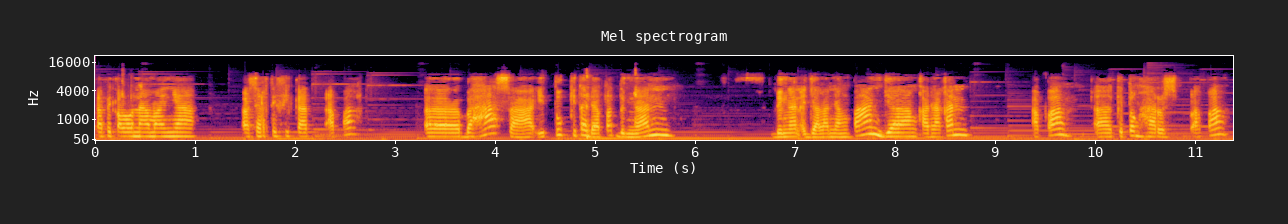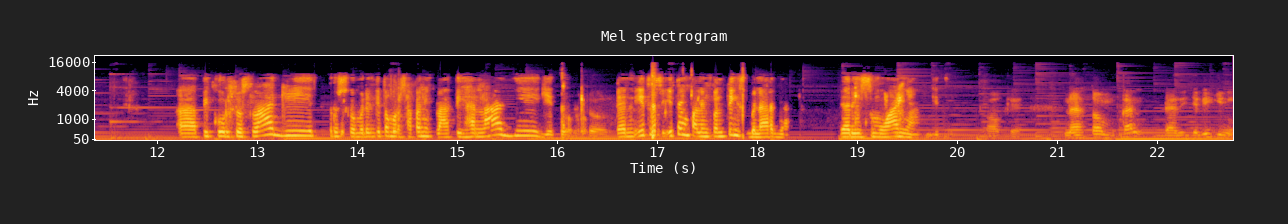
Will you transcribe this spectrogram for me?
Tapi kalau namanya uh, sertifikat apa uh, bahasa itu kita dapat dengan dengan jalan yang panjang karena kan apa uh, kita harus apa uh, kursus lagi terus kemudian kita harus apa nih pelatihan lagi gitu Betul. dan itu sih itu yang paling penting sebenarnya dari semuanya gitu. Oke. Nah, Tom kan dari jadi gini,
